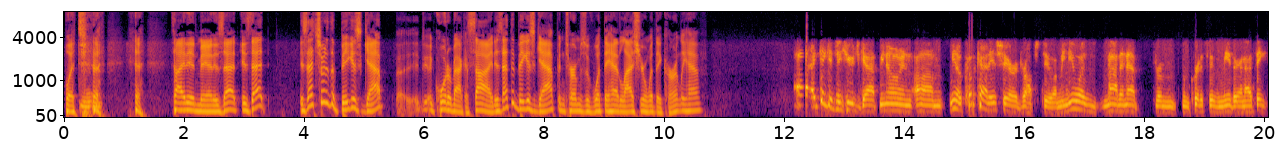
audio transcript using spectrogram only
but mm-hmm. tight end, man, is that is that is that sort of the biggest gap? Uh, quarterback aside, is that the biggest gap in terms of what they had last year and what they currently have? I think it's a huge gap, you know, and um, you know, Cook had his share of drops too. I mean, he was not inept from from criticism either, and I think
